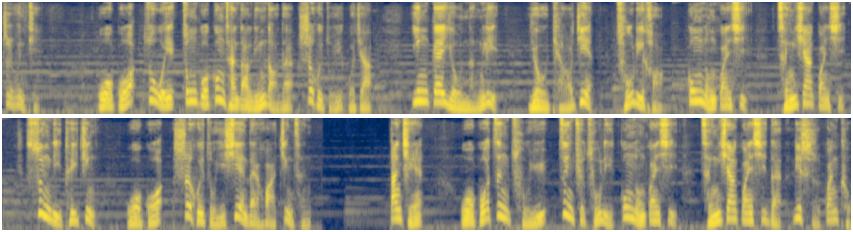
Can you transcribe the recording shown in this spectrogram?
制问题。我国作为中国共产党领导的社会主义国家，应该有能力、有条件处理好工农关系、城乡关系，顺利推进我国社会主义现代化进程。当前，我国正处于正确处理工农关系。城乡关系的历史关口。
